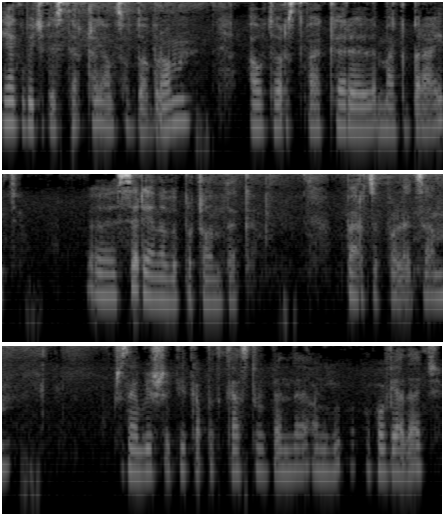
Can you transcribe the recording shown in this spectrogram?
Jak być wystarczająco dobrą? Autorstwa Carol McBride. Y, seria Nowy Początek. Bardzo polecam. Przez najbliższe kilka podcastów będę o nim opowiadać,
